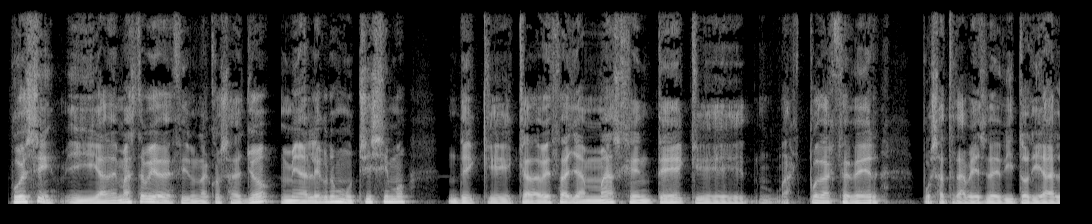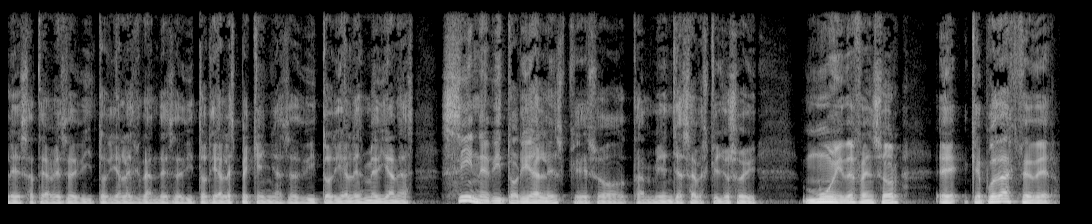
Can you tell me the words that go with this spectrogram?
Pues sí, y además te voy a decir una cosa, yo me alegro muchísimo de que cada vez haya más gente que pueda acceder pues a través de editoriales, a través de editoriales grandes, de editoriales pequeñas, de editoriales medianas, sin editoriales, que eso también ya sabes que yo soy muy defensor, eh, que pueda acceder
